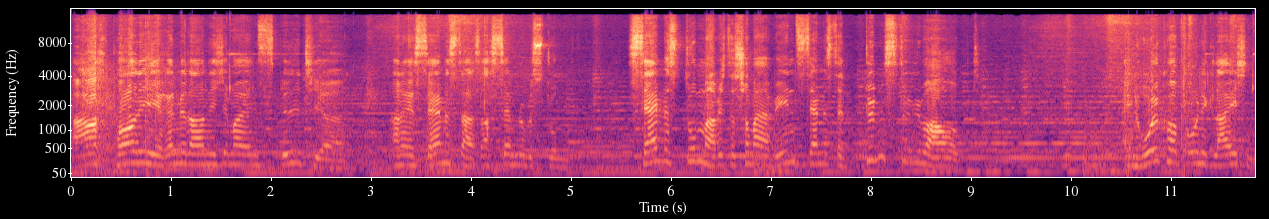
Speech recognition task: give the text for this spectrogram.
Ach, Polly, renn mir doch nicht immer ins Bild hier. Ah ne, Sam ist das. Ach, Sam, du bist dumm. Sam ist dumm, habe ich das schon mal erwähnt? Sam ist der dümmste überhaupt. Ein Hohlkopf ohne Gleichen.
